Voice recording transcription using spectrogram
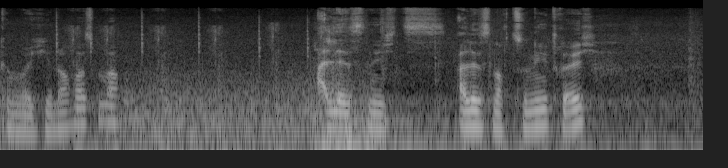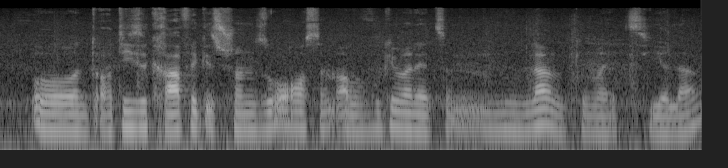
Können wir hier noch was machen? Alles nichts. Alles noch zu niedrig. Und auch oh, diese Grafik ist schon so awesome. Aber wo gehen wir denn jetzt lang? Gehen wir jetzt hier lang?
